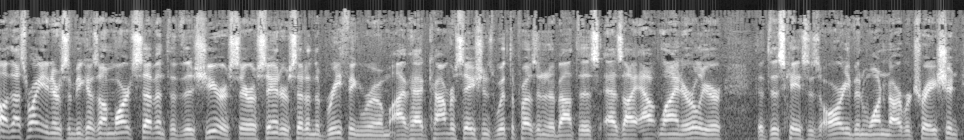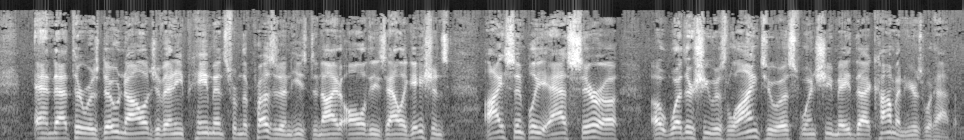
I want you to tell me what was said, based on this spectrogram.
Oh, that's right, Anderson, because on March 7th of this year, Sarah Sanders said in the briefing room, I've had conversations with the president about this, as I outlined earlier, that this case has already been won in arbitration and that there was no knowledge of any payments from the president. He's denied all of these allegations. I simply asked Sarah uh, whether she was lying to us when she made that comment. Here's what happened.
